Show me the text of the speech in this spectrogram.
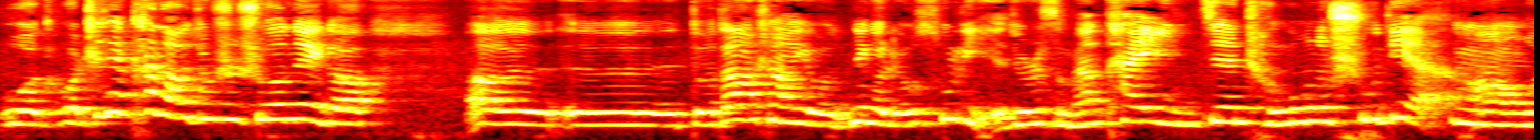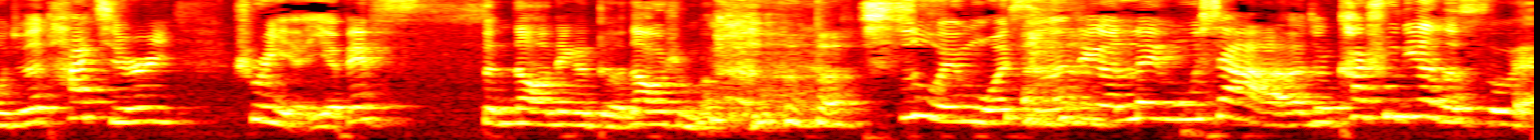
我我之前看到就是说那个，呃呃，得道上有那个刘苏里，就是怎么样开一间成功的书店啊？我觉得他其实是不是也也被。分到那个得到什么 思维模型的这个类目下了，就是看书店的思维，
